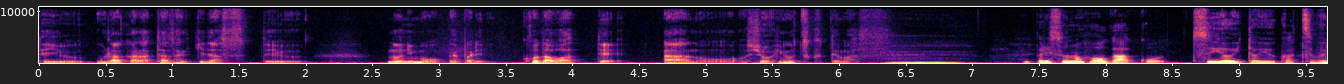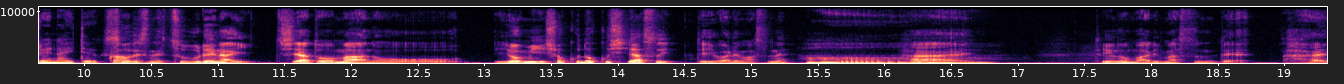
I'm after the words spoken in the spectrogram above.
っていう裏から叩き出すっていうのにもやっぱりこだわってあの商品を作ってます。やっぱりその方がこう強いというか潰れないというか。そうですね。潰れないしあとまああの読み食読しやすいって言われますね。はい。っていうのもありますんで、はい、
